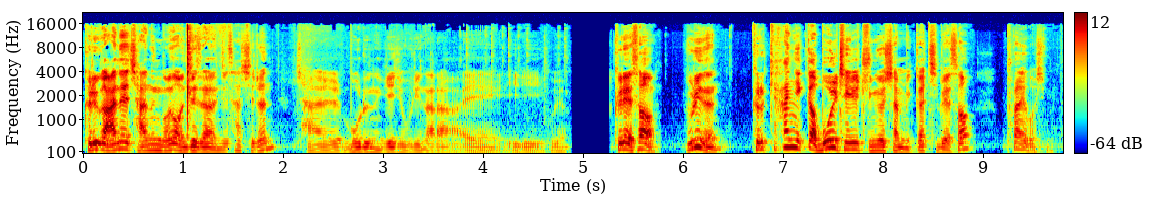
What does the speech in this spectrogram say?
그리고 안에 자는 건 언제 자는지 사실은 잘 모르는 게 이제 우리나라의 일이고요. 그래서 우리는 그렇게 하니까 뭘 제일 중요시합니까? 집에서 프라이버시입니다.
